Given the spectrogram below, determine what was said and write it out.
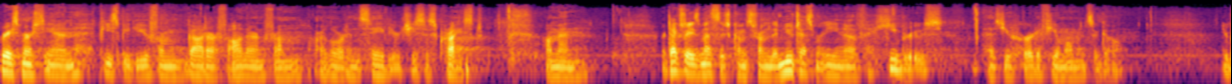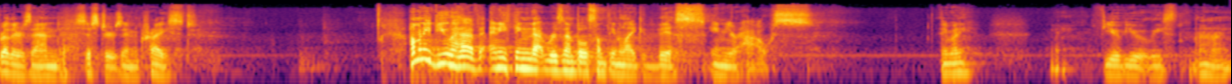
Grace, mercy, and peace be to you from God our Father and from our Lord and Savior, Jesus Christ. Amen. Our text today's message comes from the New Testament reading of Hebrews, as you heard a few moments ago. Dear brothers and sisters in Christ, how many of you have anything that resembles something like this in your house? Anybody? A few of you at least. All right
